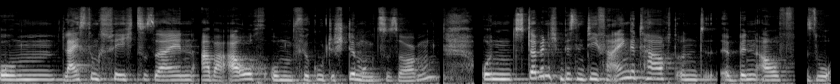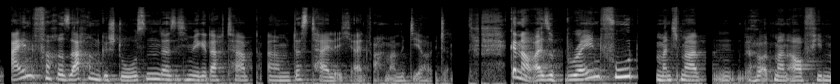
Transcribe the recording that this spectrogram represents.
um leistungsfähig zu sein, aber auch um für gute Stimmung zu sorgen. Und da bin ich ein bisschen tiefer eingetaucht und äh, bin auf so einfache Sachen gestoßen, dass ich mir gedacht habe, ähm, das teile ich einfach mal mit dir heute. Genau, also Brain Food. Manchmal hm, hört man auch viel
